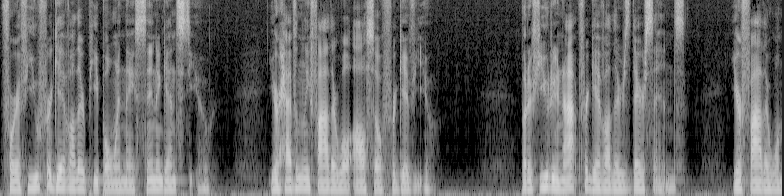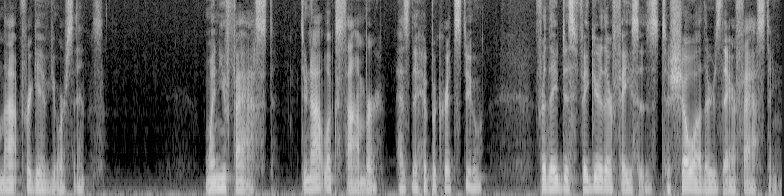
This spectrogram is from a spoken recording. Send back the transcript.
For if you forgive other people when they sin against you, your heavenly Father will also forgive you. But if you do not forgive others their sins, your Father will not forgive your sins. When you fast, do not look somber as the hypocrites do, for they disfigure their faces to show others they are fasting.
